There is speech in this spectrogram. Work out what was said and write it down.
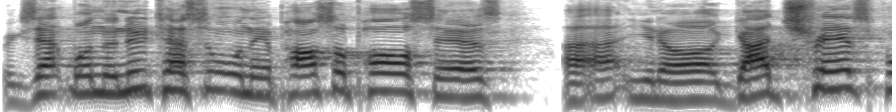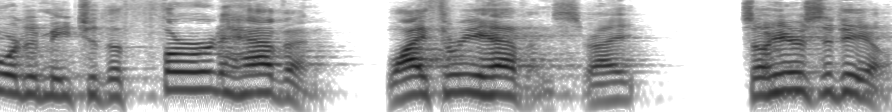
For example, in the New Testament, when the Apostle Paul says, uh, uh, you know, God transported me to the third heaven. Why three heavens, right? So here's the deal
